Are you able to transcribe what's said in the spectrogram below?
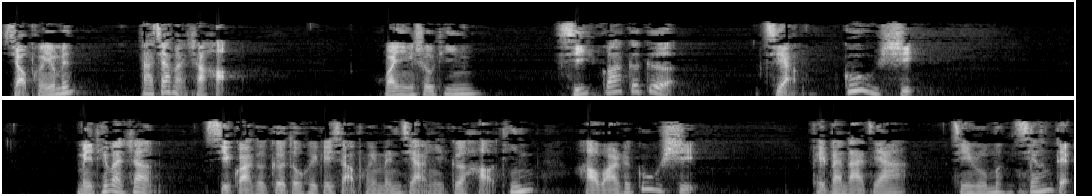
小朋友们，大家晚上好！欢迎收听西瓜哥哥讲故事。每天晚上，西瓜哥哥都会给小朋友们讲一个好听、好玩的故事，陪伴大家进入梦乡的。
